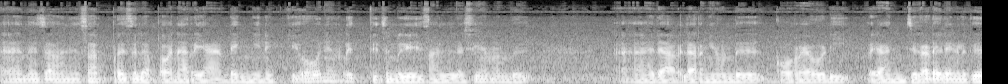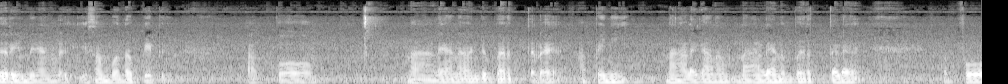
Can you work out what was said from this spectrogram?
എന്ന് വെച്ചാൽ അവന് സർപ്രൈസ് അല്ലേ? അപ്പോൾ അവനറിയാണ്ട് എങ്ങനെയൊക്കെയോ ഞങ്ങൾ എത്തിച്ചിട്ടുണ്ട്. നല്ല ക്ഷീണമുണ്ട്. രാവിലെ ഇറങ്ങിയോണ്ട് കുറേ ഓടി ഒരു അഞ്ച് കടയിൽ ഞങ്ങൾ കയറിയിട്ടുണ്ട് ഞങ്ങൾ ഈ സംഭവം തപ്പിയിട്ട് അപ്പോൾ നാളെയാണ് അവന്റെ ബർത്ത്ഡേ അപ്പം ഇനി നാളെ കാണാം. നാളെയാണ് ബർത്ത്ഡേ അപ്പോൾ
